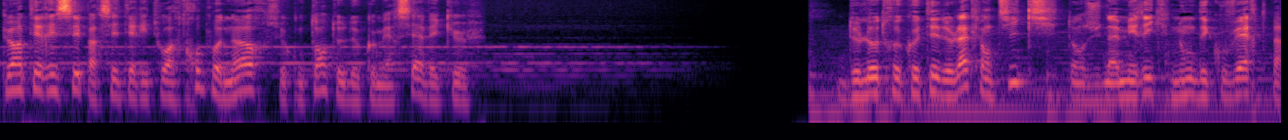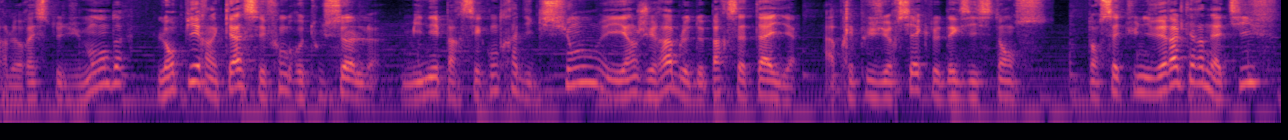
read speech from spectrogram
peu intéressé par ces territoires trop au nord, se contente de commercer avec eux. De l'autre côté de l'Atlantique, dans une Amérique non découverte par le reste du monde, l'Empire Inca s'effondre tout seul, miné par ses contradictions et ingérable de par sa taille, après plusieurs siècles d'existence. Dans cet univers alternatif,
